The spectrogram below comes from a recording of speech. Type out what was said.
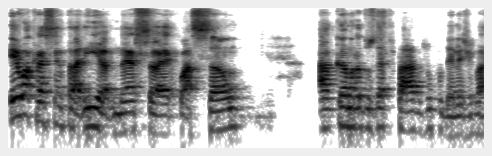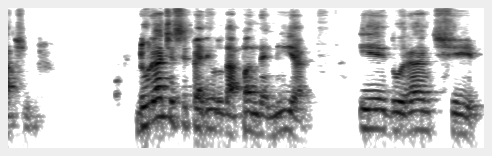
Eu acrescentaria nessa equação a Câmara dos Deputados, o Poder Legislativo. Durante esse período da pandemia e durante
